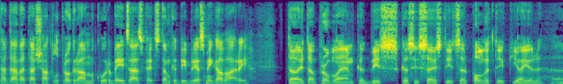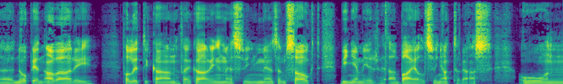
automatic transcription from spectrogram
tā dēvētā šatlu programma, kura beidzās pēc tam, kad bija briesmīga avārija? Tā ir tā problēma, ka viss, kas ir saistīts ar politiku, ja ir uh, nopietna avārija, politikāni, vai kā viņi, mēs viņu mēdzam saukt, viņiem ir bailes, viņi atturās. Un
